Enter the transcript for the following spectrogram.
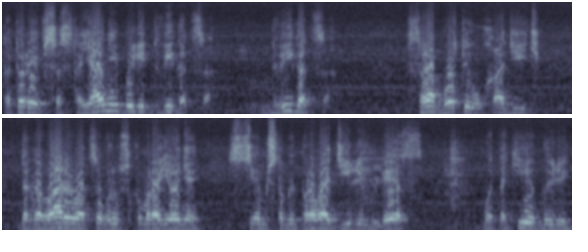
которые в состоянии были двигаться, двигаться, с работы уходить, договариваться в русском районе с тем, чтобы проводили в лес. Вот такие были.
